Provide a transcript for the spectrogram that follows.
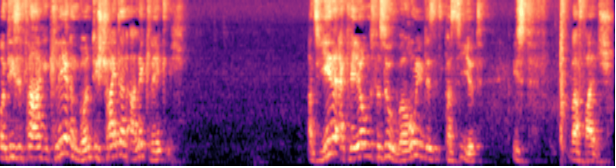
und diese Frage klären wollen, die scheitern alle kläglich. Also jeder Erklärungsversuch, warum ihm das jetzt passiert, ist, war falsch.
